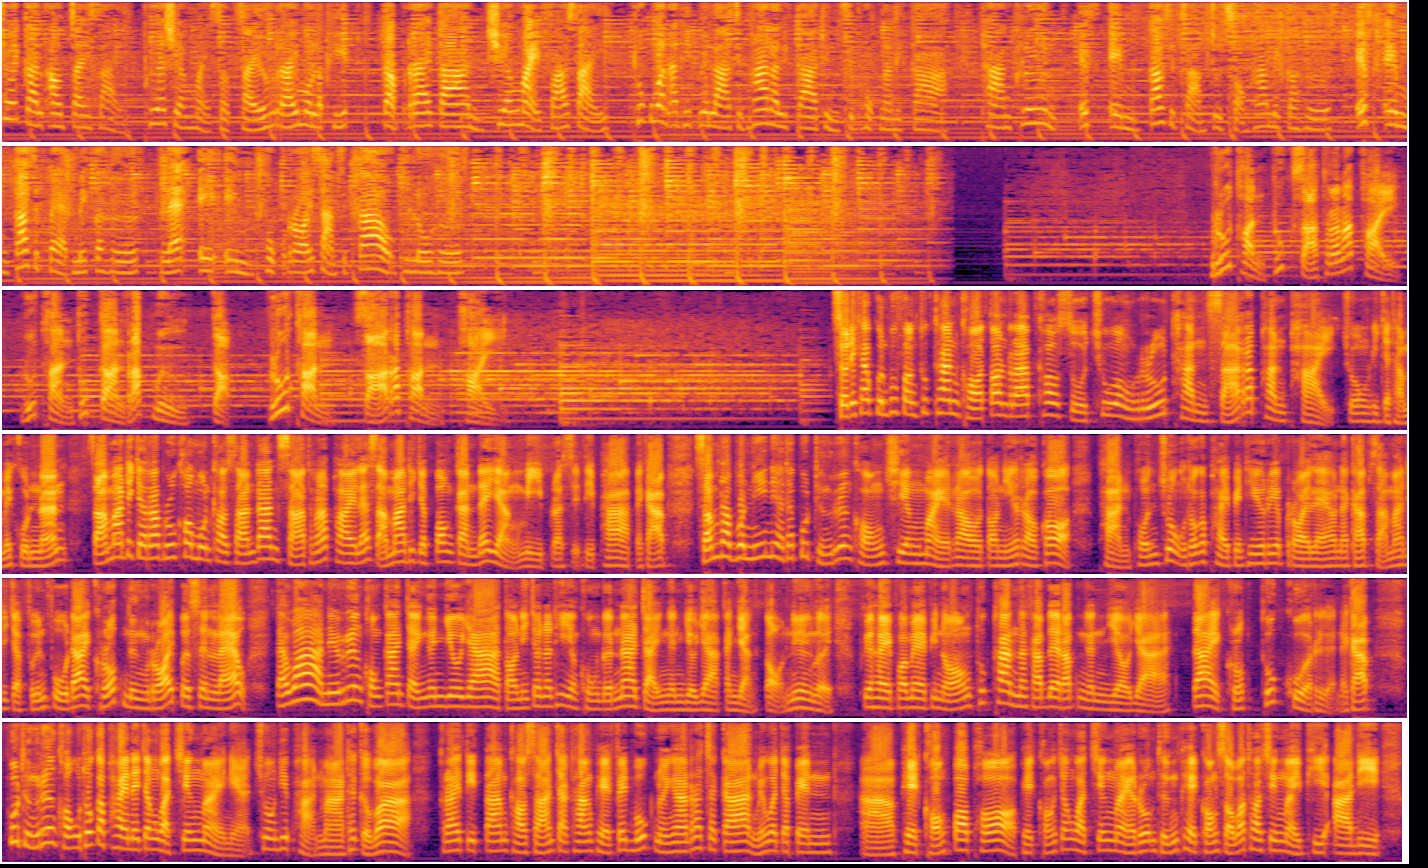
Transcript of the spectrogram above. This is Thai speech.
ช่วยกันเอาใจใส่ เพื่อเชียงใหม่สดใสไร้มลพิษ กับรายการเชียงใหม่ฟ้าใส ทุกวันอาทิตย์เวลา 15 นาฬิกาถึง 16 นาฬิกาทางคลื่น FM 93.25เมกะเฮิรต FM 98เมกะเฮิรตและ AM 639กิโลเฮิรตซ์รู้ทันทุกสาธารณภัย รู้ทันทุกการรับมือกับรู้ทัน สารพันภัย สวัสดีครับคุณผู้ฟังทุกท่านขอต้อนรับเข้าสู่ช่วงรู้ทันสารพันภัย ช่วงที่จะทำให้คุณนั้น สามารถที่จะรับรู้ข้อมูลข่าวสารด้านสาธารณภัย และสามารถที่จะป้องกันได้อย่างมีประสิทธิภาพนะครับสำหรับวันนี้เนี่ยถ้าพูดถึงเรื่องของเชียงใหม่เราตอนนี้เราก็ผ่านพ้นช่วงอุทกภัยเป็นที่เรียบร้อยแล้วนะครับ สามารถที่จะฟื้นฟูได้ครบ 100%แล้ว แต่ว่าในเรื่องของการจ่ายเงินเยียวยา ตอนนี้เจ้าหน้าที่ยังคงเดินหน้าจ่ายเงินเยียวยากันอย่างต่อเนื่องเลย เพื่อให้พ่อแม่พี่น้องทุกท่านนะครับได้รับเงินเยียวยาได้ครบทุกครัวเรือนนะครับ พูดถึงเรื่องของอุทกภัยในจังหวัดเชียงใหม่เนี่ยช่วงที่ผ่านมาถ้าเกิดว่า ใครติดตามข่าวสารจากทางเพจ Facebook หน่วยงานราชการไม่ว่าจะเป็นเพจของปอพเพจของจังหวัดเชียงใหม่รวมถึงเพจของสวทเชียงใหม่ PRD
